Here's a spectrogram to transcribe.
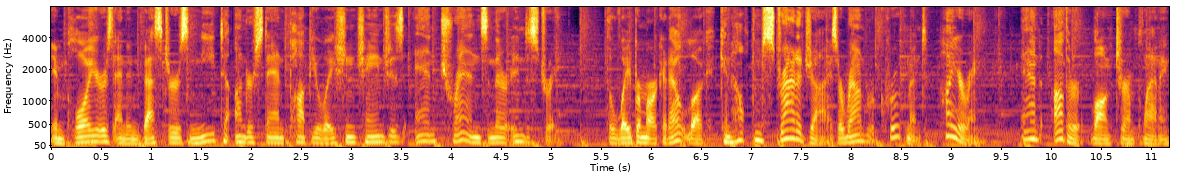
Employers and investors need to understand population changes and trends in their industry. The Labour Market Outlook can help them strategize around recruitment, hiring, and other long-term planning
